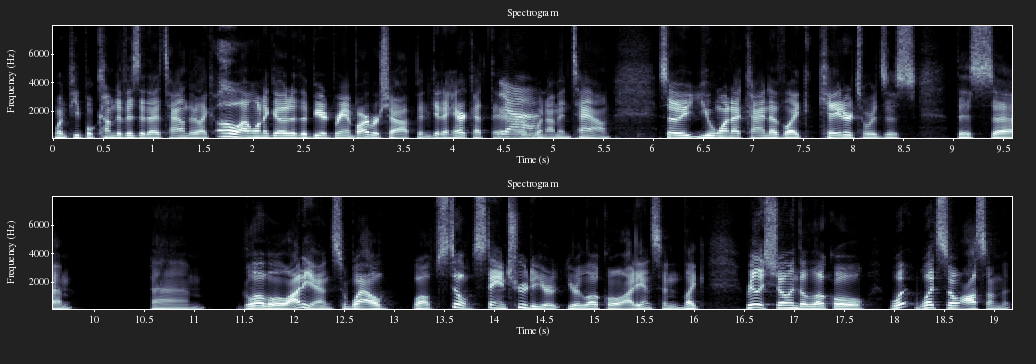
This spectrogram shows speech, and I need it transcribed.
when people come to visit that town, they're like, oh, I want to go to the Beard Brand Barbershop and get a haircut there Yeah. when I'm in town. So you want to kind of like cater towards this this um, um, global audience while while still staying true to your your local audience and like really showing the local what what's so awesome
